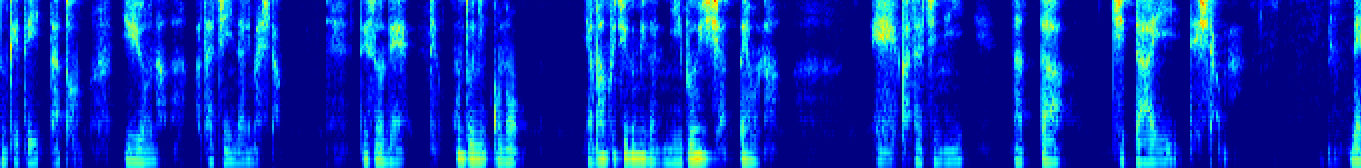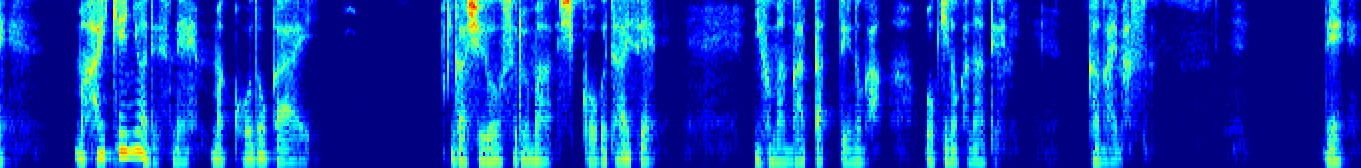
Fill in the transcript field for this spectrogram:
抜けていったというような形になりました。ですので、本当にこの山口組が二分しちゃったような、えー形になった事態でした。で、まあ背景にはですね、まあ行動会が主導するまあ執行部体制に不満があったっていうのが大きいのかなというふうに考えます。で、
